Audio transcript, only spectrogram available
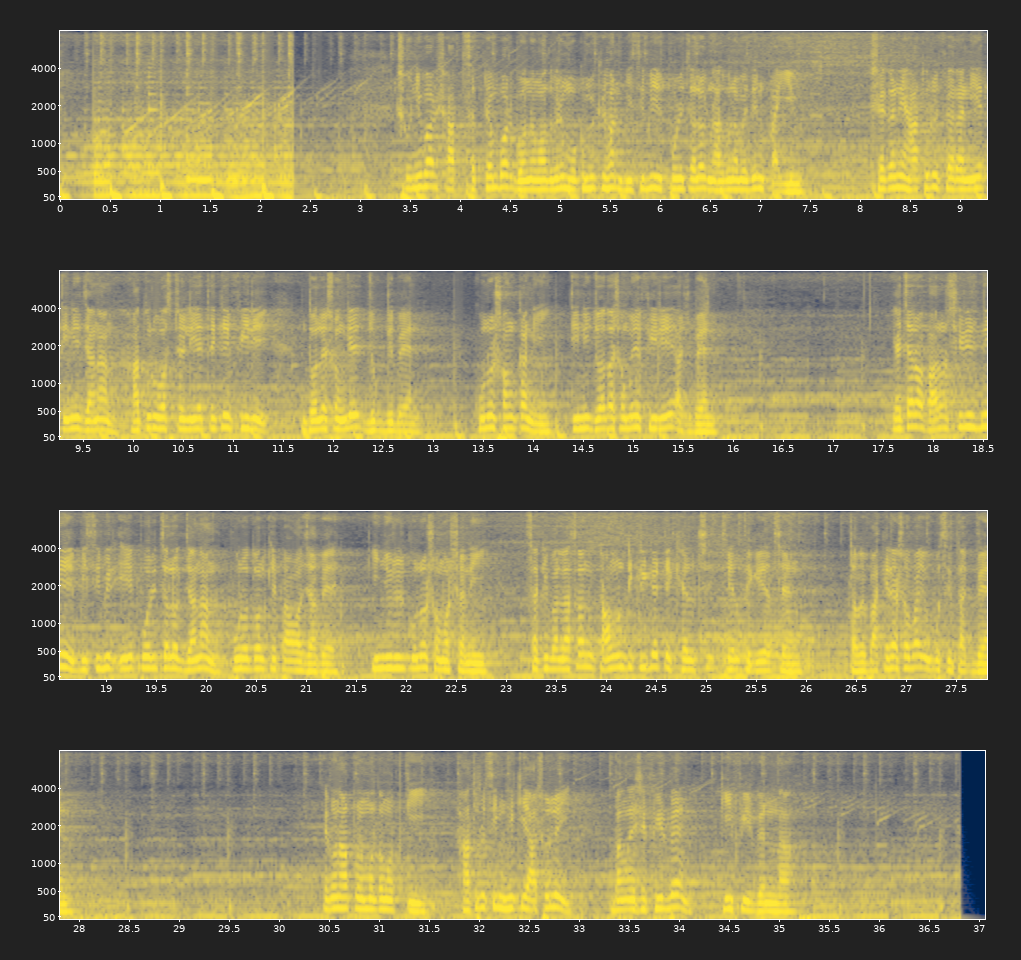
শনিবার সাত সেপ্টেম্বর গণমাধ্যমের মুখোমুখি হন বিসিবির পরিচালক নাজমুল আহমেদিন পাইম সেখানে হাতুরু ফেরা নিয়ে তিনি জানান হাতুরু অস্ট্রেলিয়া থেকে ফিরে দলের সঙ্গে যোগ দিবেন। কোনো শঙ্কা নেই, তিনি যথাসময়ে ফিরে আসবেন। এছাড়াও ভারত সিরিজ নিয়ে বিসিবির এ পরিচালক জানান, পুরো দলকে পাওয়া যাবে। ইঞ্জুরির কোনো সমস্যা নেই। সাকিব আল হাসান কাউন্টি ক্রিকেটে খেলছে, খেলতে গিয়েছেন। তবে বাকিরা সবাই উপস্থিত থাকবেন। এখন আপনার মতামত কি? হাতুরু সিংহে কি আসলেই বাংলাদেশে ফিরবেন? কি ফিরবেন না?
